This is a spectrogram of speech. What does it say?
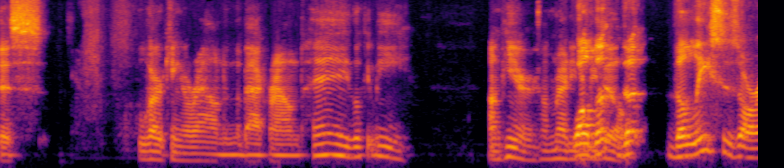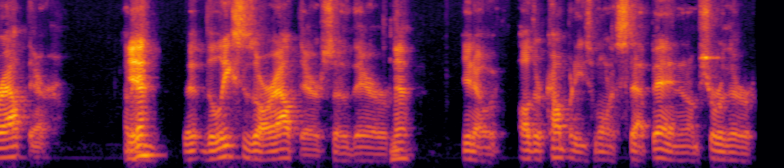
this lurking around in the background. Hey, look at me! I'm here. I'm ready well to the, the the leases are out there I Yeah. mean, the, the leases are out there so they're Yeah. you know other companies want to step in and i'm sure they're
